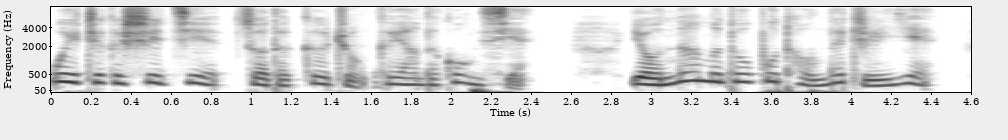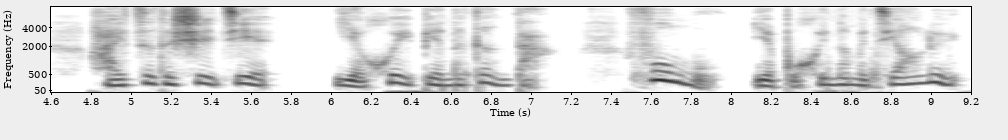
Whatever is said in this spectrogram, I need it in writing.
为这个世界做的各种各样的贡献，有那么多不同的职业，孩子的世界也会变得更大，父母也不会那么焦虑。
